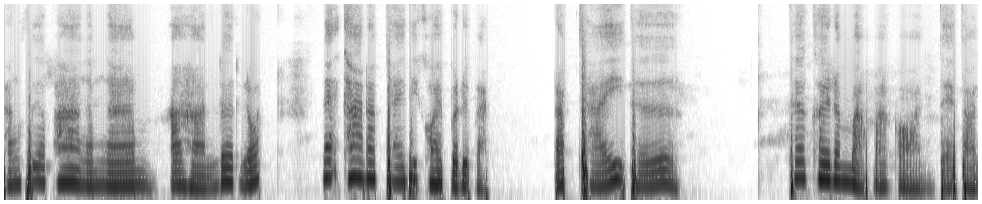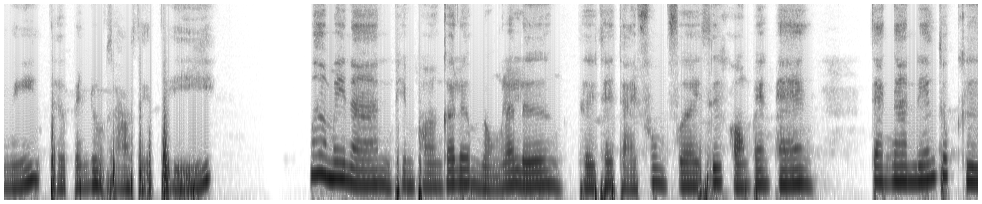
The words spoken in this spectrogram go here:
ทั้งเสื้อผ้างามๆ อาหารเลิศรส และค่ารับใช้ที่คอยปฏิบัติ รับใช้เธอ เธอเคยลำบากมาก่อน แต่ตอนนี้เธอเป็นลูกสาวเศรษฐี เมื่อไม่นานพิมพรก็เริ่มหลงละเริง เธอใช้จ่ายฟุ่มเฟือยซื้อของแพงๆแจกงานเลี้ยงทุกคื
